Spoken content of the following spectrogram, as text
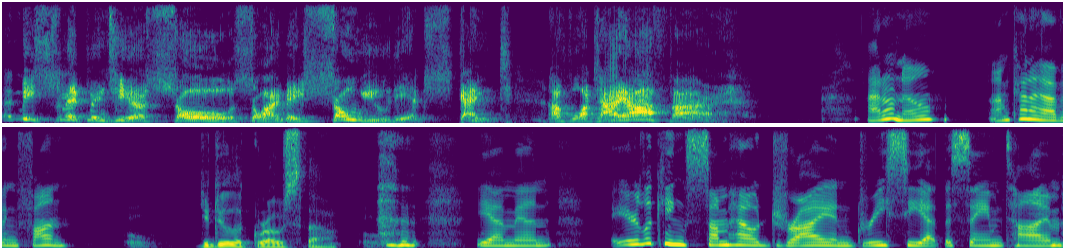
Let me slip into your soul so I may show you the extent of what I offer. I don't know. I'm kind of having fun. Oh, You do look gross, though. Yeah, man. You're looking somehow dry and greasy at the same time.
